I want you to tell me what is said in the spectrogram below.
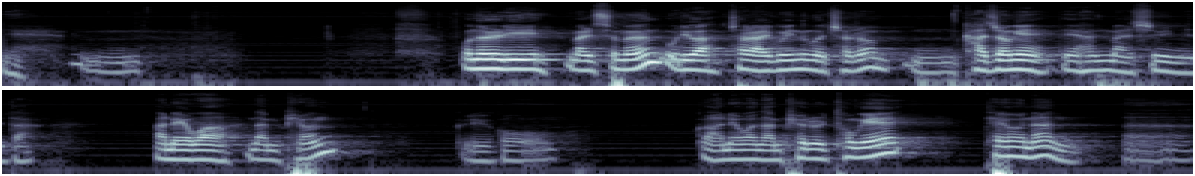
예, 음, 오늘 이 말씀은 우리가 잘 알고 있는 것처럼 음, 가정에 대한 말씀입니다. 아내와 남편 그리고 그 아내와 남편을 통해 태어난 어,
